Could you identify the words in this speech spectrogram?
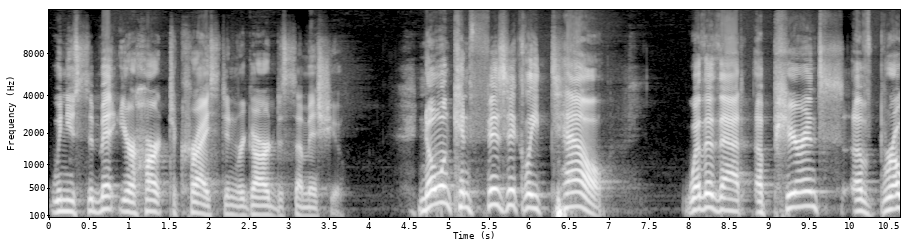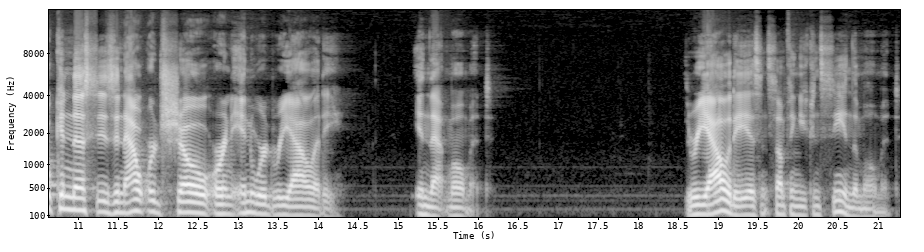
when you submit your heart to Christ in regard to some issue. No one can physically tell whether that appearance of brokenness is an outward show or an inward reality in that moment. The reality isn't something you can see in the moment.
